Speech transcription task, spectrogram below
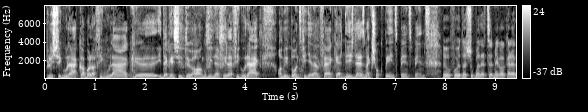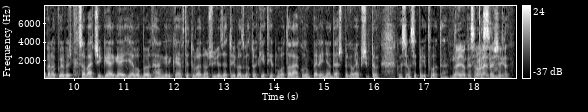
plüssfigurák, kabalafigurák, idegesítő hangú mindenféle figurák, ami pont figyelemfelkeltés, de ez meg sok pénz, pénz, pénz. Jó, folytassuk majd egyszer még akár ebben a körben. Szabácsi Gergely, Yellowbird Hungary Kft. tulajdonos ügyvezető igazgató, két hét múlva találkozunk, Perény Andást meg a Webship-től. Köszönöm szépen, itt voltál. Nagyon köszönöm, köszönöm. a lehetőséget.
